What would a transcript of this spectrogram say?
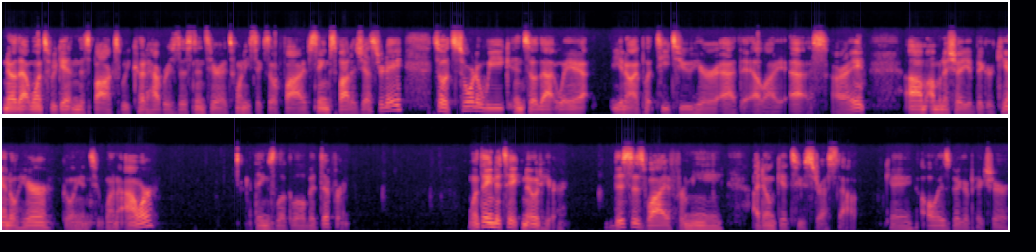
Know that once we get in this box, we could have resistance here at 2605, same spot as yesterday. So it's sort of weak, and so that way, you know, I put T2 here at the LIS. All right. Um, I'm going to show you a bigger candle here going into one hour things look a little bit different. One thing to take note here, this is why for me, I don't get too stressed out. Okay, always bigger picture.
